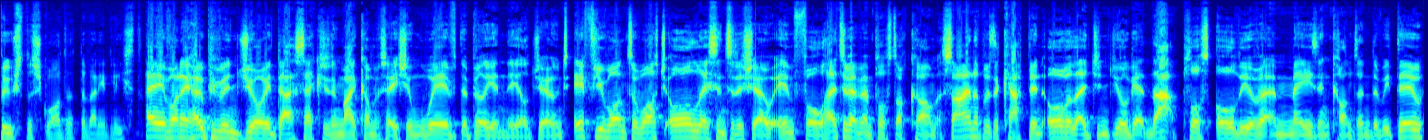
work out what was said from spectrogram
boost the squad at the very least. Hey everyone, I hope you've enjoyed that section of my conversation with the brilliant Neil Jones. If you want to watch or listen to the show in full, head to redmenplus.com, sign up as a captain or a legend. You'll get that plus all the other amazing content that we do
